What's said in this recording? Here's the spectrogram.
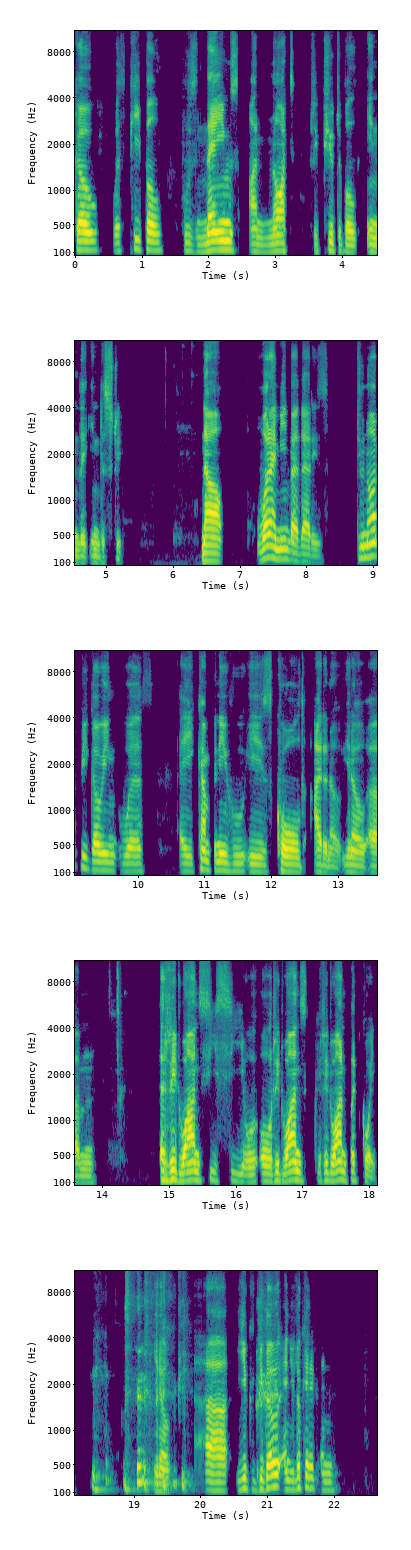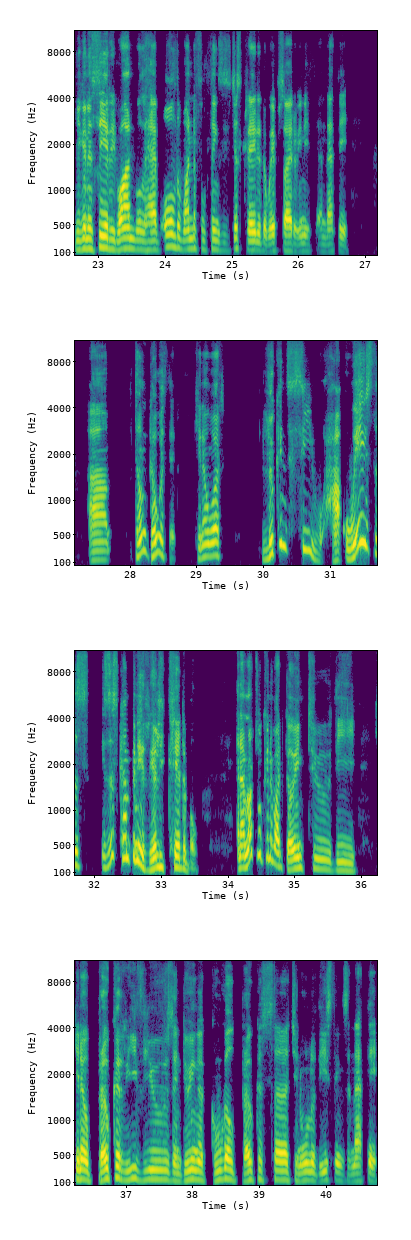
go with people whose names are not reputable in the industry. Now, what I mean by that is do not be going with a company who is called, I don't know, you know, um, Ridwan CC or, or Ridwan's Ridwan Bitcoin. you know, uh, you, you go and you look at it and you're going to see Ridwan will have all the wonderful things. He's just created a website or anything and that there. Um, don't go with it. You know what? Look and see how, where is this? Is this company really credible? And I'm not talking about going to the, you know, broker reviews and doing a Google broker search and all of these things and that there.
